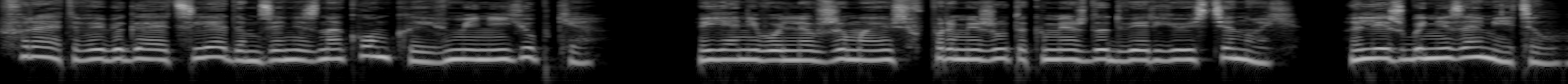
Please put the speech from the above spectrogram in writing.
Фред выбегает следом за незнакомкой в мини-юбке. Я невольно вжимаюсь в промежуток между дверью и стеной, лишь бы не заметил.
